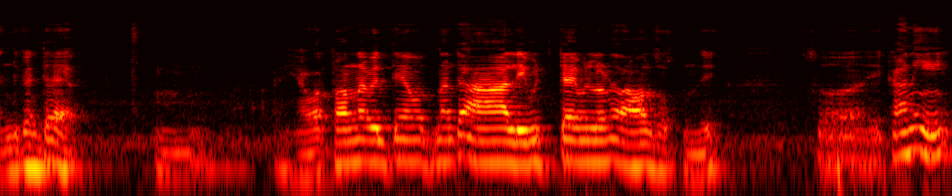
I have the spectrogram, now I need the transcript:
ఎందుకంటే ఎవరితో అన్నా వెళ్తే ఏమవుతుందంటే ఆ లిమిట్ టైంలోనే రావాల్సి వస్తుంది. సో కానీ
